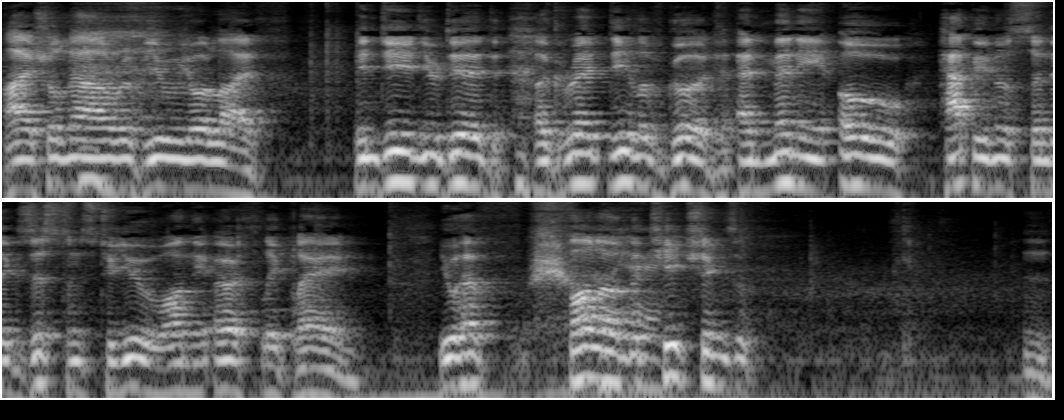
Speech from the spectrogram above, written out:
I shall now review your life. Indeed, you did a great deal of good, and many owe happiness and existence to you on the earthly plane. You have followed the teachings of. Mm.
